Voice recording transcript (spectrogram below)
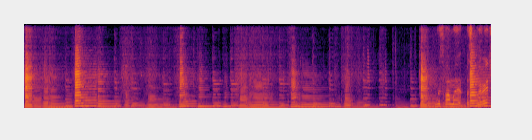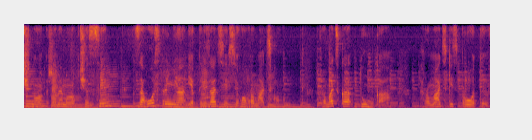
Ми з вами безперечно живемо в часи загострення і активізації всього громадського. Громадська думка, громадський спротив,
